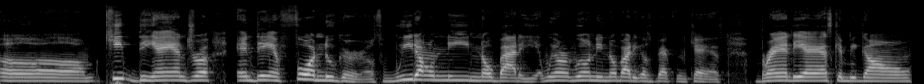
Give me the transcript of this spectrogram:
um, keep D'Andra, and then four new girls. We don't need nobody. We don't. We don't need nobody else back from the cast. Brandi ass can be gone.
